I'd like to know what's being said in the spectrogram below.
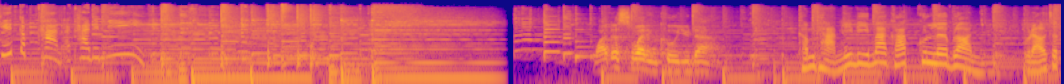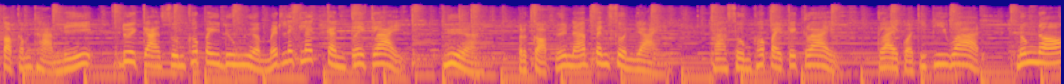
คิดกับข่านอะคาเดมี่ Why does sweating cool you down? คำถามนี้ดีมากครับ คุณเลอบรอน เราจะตอบคำถามนี้ด้วยการซูมเข้าไปดูเหงื่อเม็ดเล็ก ๆ กันใกล้ ๆ เหงื่อประกอบด้วยน้ำเป็นส่วนใหญ่ ถ้าซูมเข้าไปใกล้ ๆ ใกล้กว่าที่พี่วาด น้อง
